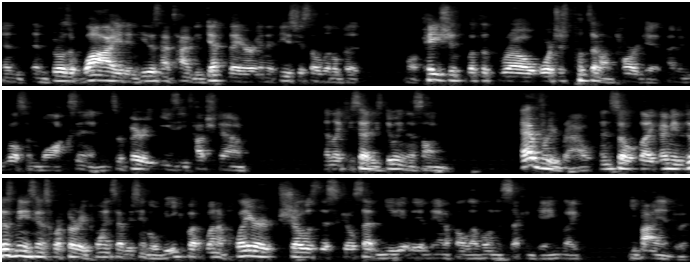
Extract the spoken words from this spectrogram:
and, and throws it wide and he doesn't have time to get there. And if he's just a little bit more patient with the throw or just puts it on target, I mean, Wilson walks in. It's a very easy touchdown. And like you said, he's doing this on every route. And so, like, I mean, it doesn't mean he's going to score 30 points every single week, but when a player shows this skill set immediately at the NFL level in his second game, like, you buy into it.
